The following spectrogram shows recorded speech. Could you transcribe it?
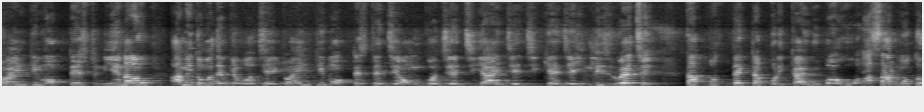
টোয়েন্টি মক টেস্ট নিয়ে নাও। আমি তোমাদেরকে বলছি, এই টোয়েন্টি মক টেস্টের যে অঙ্ক, যে জিআই যে জিকে যে ইংলিশ রয়েছে তা প্রত্যেকটা পরীক্ষায় হুবহু আসার মতো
